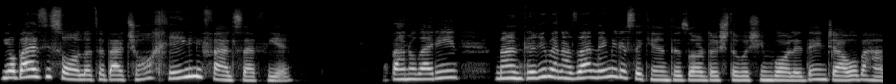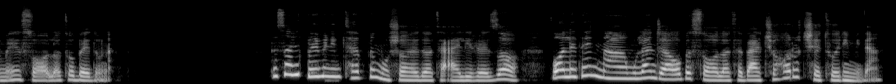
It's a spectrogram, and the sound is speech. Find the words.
یا بعضی سوالات بچه ها خیلی فلسفیه. بنابراین منطقی به نظر نمی‌رسه که انتظار داشته باشیم والدین جواب همه سوالات رو بدونن. بذارید ببینیم طبق مشاهدات علی رضا والدین معمولا جواب سوالات بچه ها رو چطوری میدن؟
